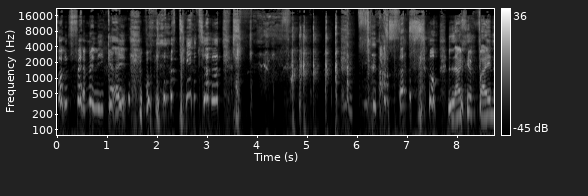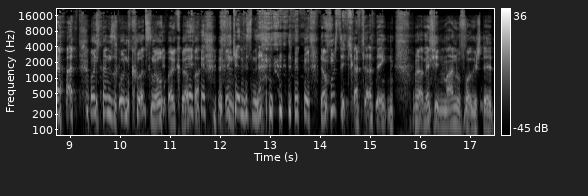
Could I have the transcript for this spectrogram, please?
von Family Guy, wo der Peter so lange Beine hat und dann so einen kurzen Oberkörper. Ich kenne es nicht. da musste ich gerade dran denken und habe mir den Manu vorgestellt.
